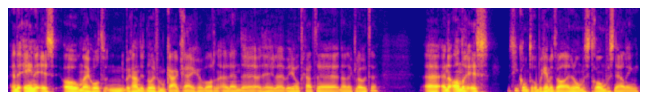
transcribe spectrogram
En de ene is, oh mijn god, we gaan dit nooit van elkaar krijgen. Wat een ellende, de hele wereld gaat eh, naar de kloten. En de andere is, misschien komt er op een gegeven moment wel een enorme stroomversnelling,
